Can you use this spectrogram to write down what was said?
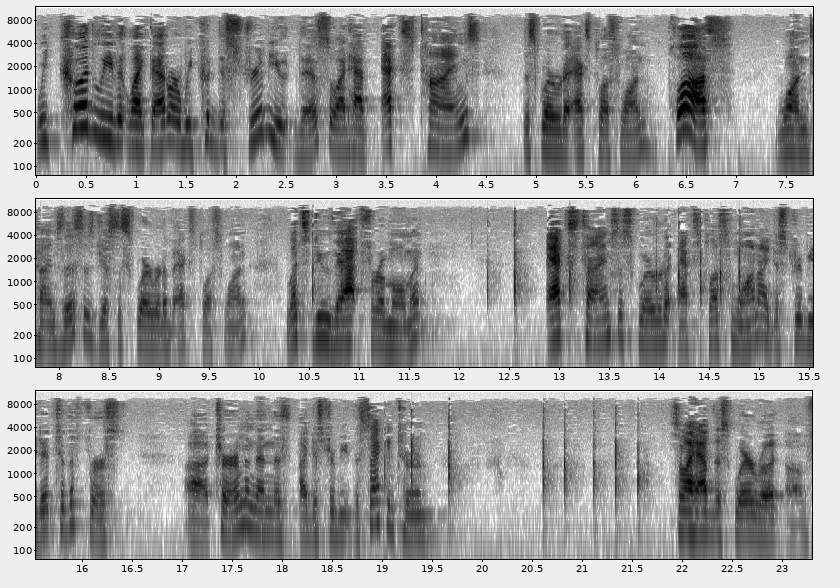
We could leave it like that, or we could distribute this. So I'd have x times the square root of x plus 1 plus 1 times this is just the square root of x plus 1. Let's do that for a moment. x times the square root of x plus 1. I distribute it to the first uh, term, and then this, I distribute the second term. So I have the square root of,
